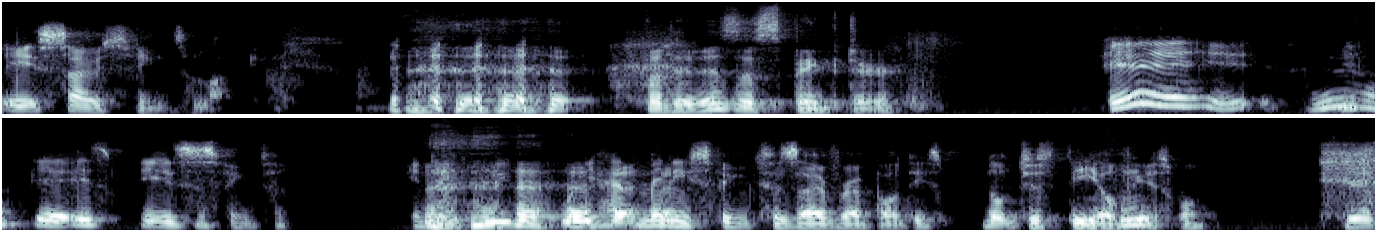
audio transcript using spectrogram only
it's so sphincter-like. but it is a sphincter. Yeah, it, Yeah. yeah, it is, it is a sphincter. Indeed, we, we have many sphincters over our bodies, not just the Mhm. obvious one. Yep.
